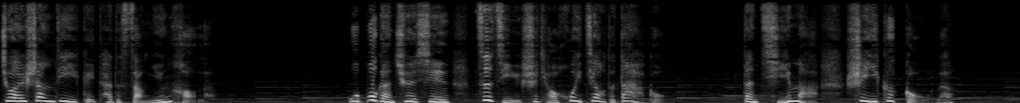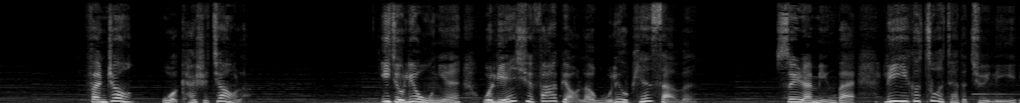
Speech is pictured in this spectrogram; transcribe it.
就按上帝给他的嗓音好了。我不敢确信自己是条会叫的大狗，但起码是一个狗了。反正我开始叫了。一九六五年，我连续发表了五六篇散文，虽然明白离一个作家的距离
